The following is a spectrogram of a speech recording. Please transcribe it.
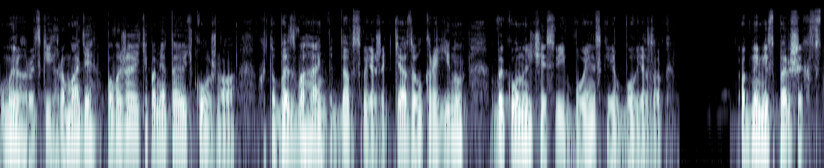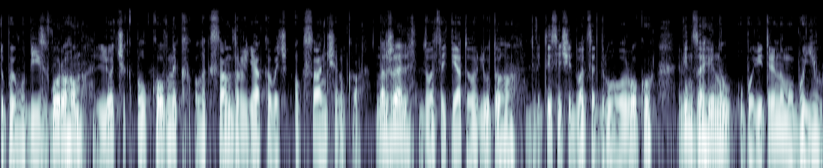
У Миргородській громаді поважають і пам'ятають кожного, хто без вагань віддав своє життя за Україну, виконуючи свій воїнський обов'язок. Одним із перших вступив у бій з ворогом льотчик-полковник Олександр Якович Оксанченко. На жаль, 25 лютого 2022 року він загинув у повітряному бою,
